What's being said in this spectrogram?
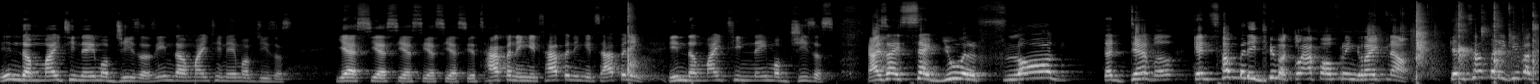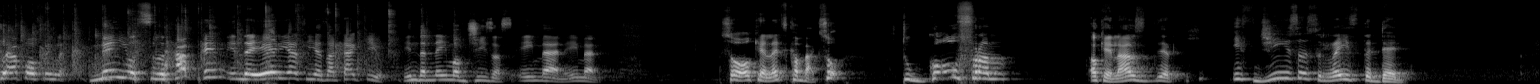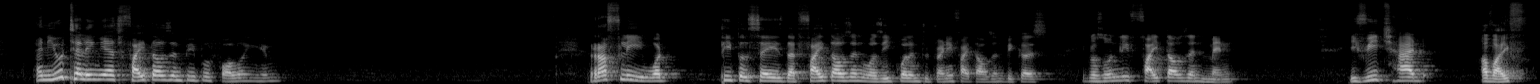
In the mighty name of Jesus. In the mighty name of Jesus. Yes, yes, yes, yes, yes. It's happening, it's happening, it's happening in the mighty name of Jesus. As I said, you will flog the devil. Can somebody give a clap offering right now? Can somebody give a clap offering? May you slap him in the areas he has attacked you in the name of Jesus. Amen. Amen. So, okay, let's come back. So, to go from, okay, now there. If Jesus raised the dead, and you're telling me has 5,000 people following him, roughly what people say is that 5,000 was equivalent to 25,000 because it was only 5,000 men. If each had a wife,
